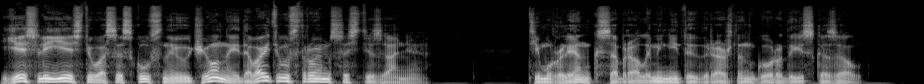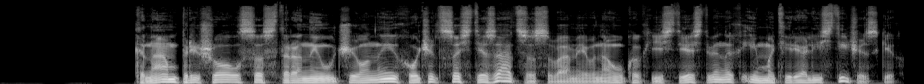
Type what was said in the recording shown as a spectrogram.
Если есть у вас искусные ученые, давайте устроим состязание». Тимурленг собрал именитых граждан города и сказал. К нам пришел со стороны ученый и хочет состязаться с вами в науках естественных и материалистических.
